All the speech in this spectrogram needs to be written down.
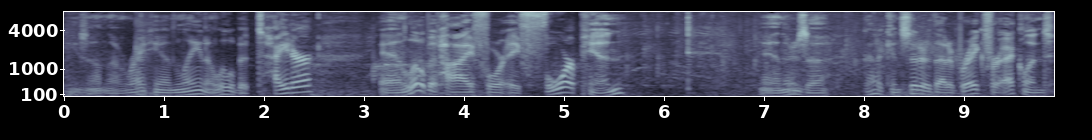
He's on the right-hand lane, a little bit tighter and a little bit high for a four pin. And there's a, got to consider that a break for Eklund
